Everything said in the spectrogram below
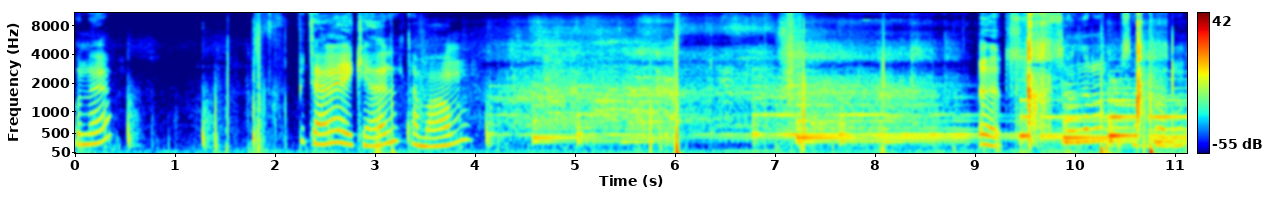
Bu ne? Bir tane heykel. Tamam. Evet. Sanırım pardon.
